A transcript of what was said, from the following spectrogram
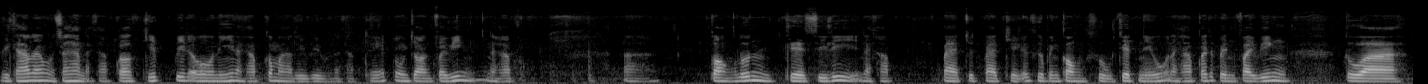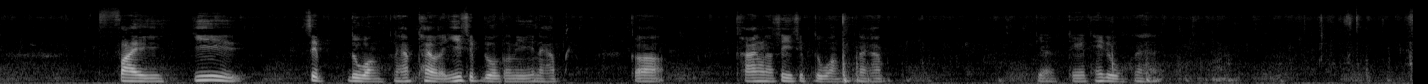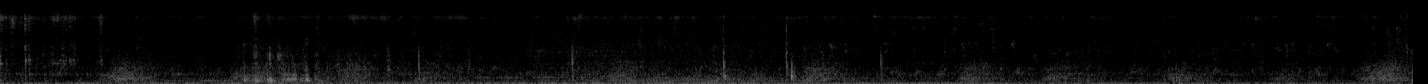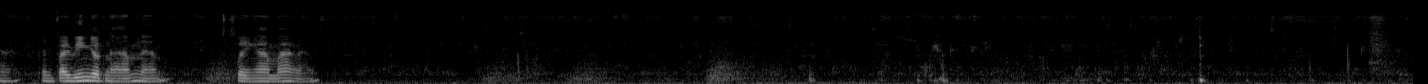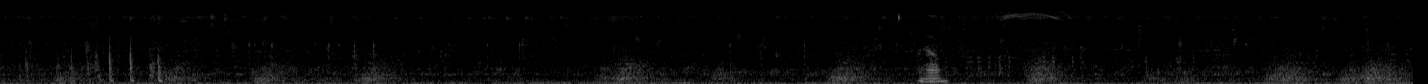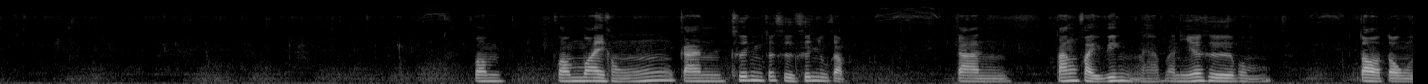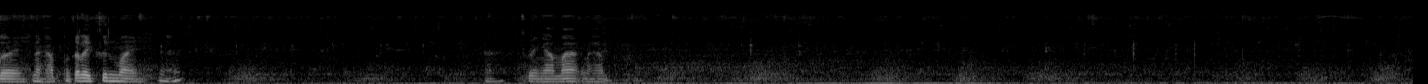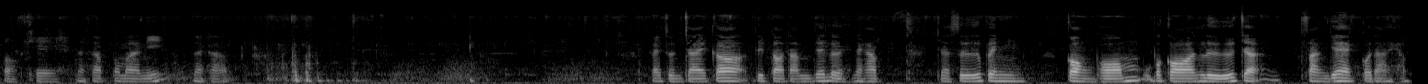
สวัสดีครับนะผมช่างหันนะครับก็คลิปวิดีโอนี้นะครับก็มารีวิวนะครับเทสวงจรไฟวิ่งนะครับกล่องรุ่นเกรดซีรีส์นะครับ 8.8 เกก็คือเป็นกล่องสูง 7 นิ้วนะครับ ก็จะเป็นไฟวิ่งตัวไฟ 20 ดวงนะครับ แถวละ 20 ดวงตรงนี้นะครับ ก็ข้างละ 40 ดวงนะครับ เดี๋ยวเทสให้ดูนะฮะ เป็นไฟวิ่งหยดน้ำนะครับ สวยงามมากนะครับนะครับ ความความไวของการขึ้นก็คือขึ้นอยู่กับการตั้งไฟวิ่งนะครับ อันนี้ก็คือผมต่อตรงเลยนะครับ มันก็เลยขึ้นไวนะฮะสวยงามมากนะครับโอเคนะครับ ประมาณนี้นะครับ ใครสนใจก็ติดต่อตามได้เลยนะครับ จะซื้อเป็นกล่องพร้อมอุปกรณ์หรือจะสั่งแยกก็ได้ครับ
